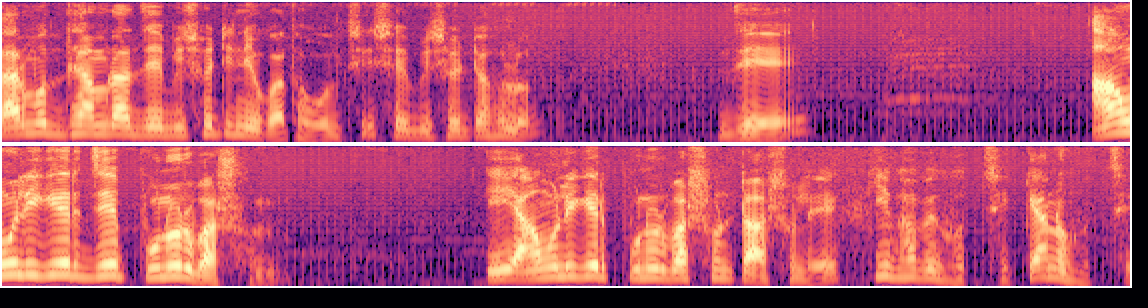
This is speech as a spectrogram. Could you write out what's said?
তার মধ্যে আমরা যে বিষয়টি নিয়ে কথা বলছি, সে বিষয়টা হলো যে, আওয়ামী লীগের যে পুনর্বাসন এই আওয়ামী লীগের পুনর্বাসনটা আসলে কীভাবে হচ্ছে? কেন হচ্ছে?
